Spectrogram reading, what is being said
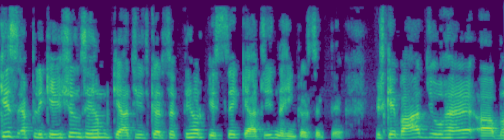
किस एप्लीकेशन से हम क्या चीज़ कर सकते हैं और किससे क्या चीज़ नहीं कर सकते। इसके बाद जो है, अब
